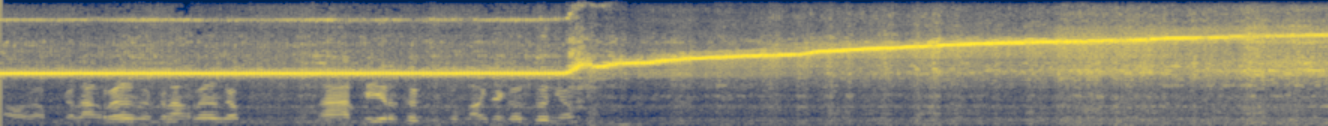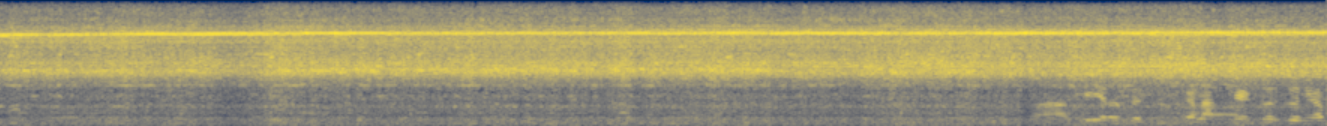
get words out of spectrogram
เอาครับกำลังเริ่มครับกำลังเริ่มครับ นาทีระทึกกำลังจะเกิดขึ้นครับ นาทีระทึ กำลังจะเกิดขึ้นครับ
